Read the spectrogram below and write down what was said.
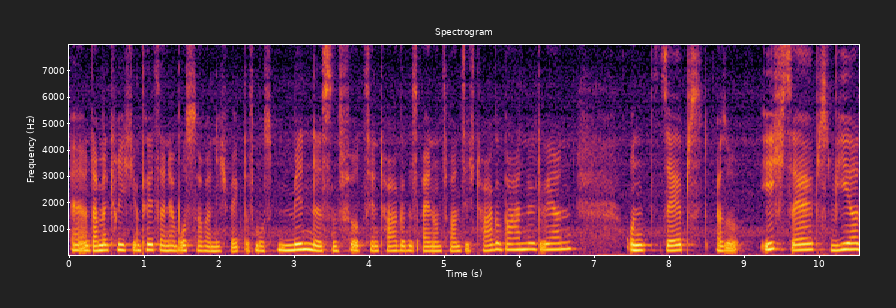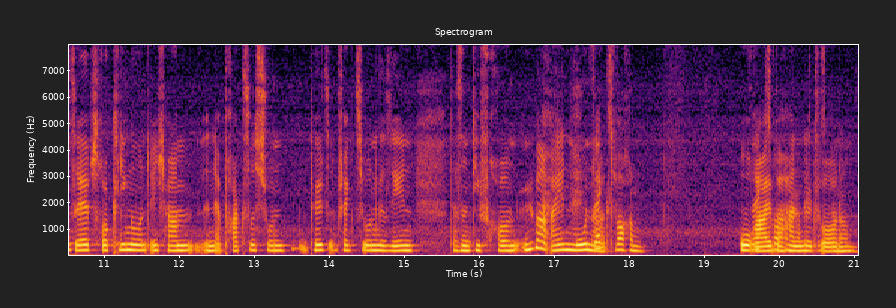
Äh, damit kriege ich den Pilz an der Brust aber nicht weg. Das muss mindestens 14 Tage bis 21 Tage behandelt werden. Und selbst, also ich selbst, wir selbst, Frau Klinge und ich haben in der Praxis schon Pilzinfektionen gesehen. Da sind die Frauen über einen Monat Sechs Wochen. oral Sechs Wochen behandelt worden.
